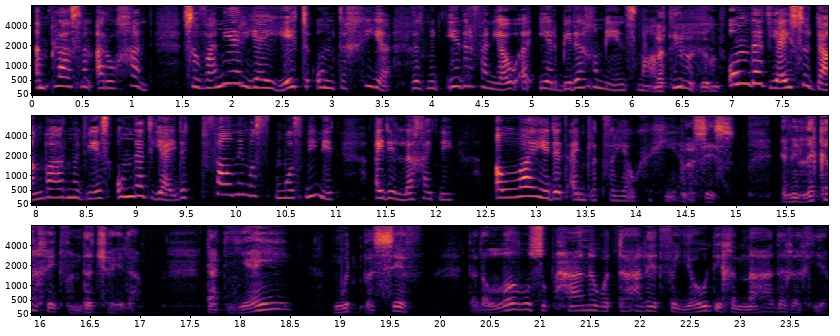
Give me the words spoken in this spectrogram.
in plaas van arrogant. So wanneer jy het om te gee, dit moet eerder van jou 'n eerbiedige mens maak. Natuurlik. Omdat jy so dankbaar moet wees omdat jy dit val nie mos mos nie net uit die lug uit nie. Allah het dit eintlik vir jou gegee. Presies. En die lekkerheid van dit Shaida, dat jy moet besef dat Allah subhanahu wa ta'ala het vir jou die genade gegee.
